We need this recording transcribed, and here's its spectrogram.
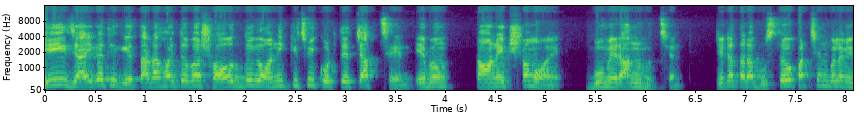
এই জায়গা থেকে তারা হয়তো বা সহোদ্যোগে অনেক কিছুই করতে চাচ্ছেন এবং তা অনেক সময় বুমে রাং হচ্ছেন, যেটা তারা বুঝতেও পারছেন বলে আমি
